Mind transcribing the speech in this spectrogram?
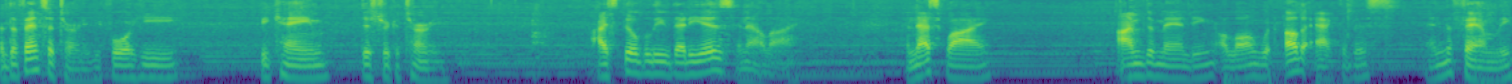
a defense attorney before he became district attorney. I still believe that he is an ally. And that's why I'm demanding, along with other activists and the family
